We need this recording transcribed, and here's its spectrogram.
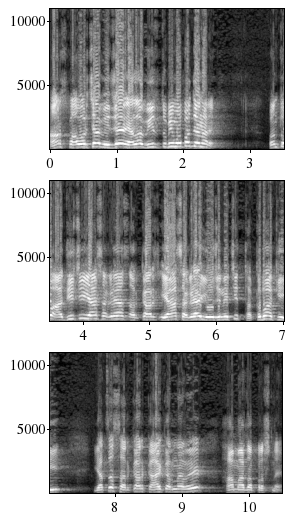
हॉर्स पॉवरच्या विजय याला वीज तुम्ही मोफत देणार आहे. पण तो आधीची या सगळ्या सरकार या सगळ्या योजनेची थकबाकी याचं सरकार काय करणार आहे हा माझा प्रश्न आहे.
